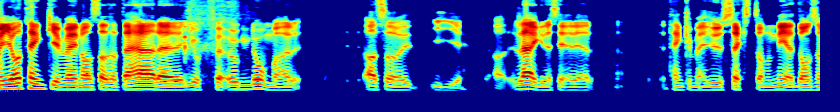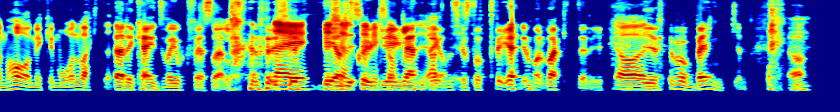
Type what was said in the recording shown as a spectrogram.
men jag tänker mig någonstans att det här är gjort för ungdomar, alltså i lägre serier. Jag tänker mig U16 och ner, de som har mycket målvakter. Ja, det kan ju inte vara gjort för SHL. Nej, det Helt känns ju liksom- ja. om det ska stå tredje målvakter i, Ja, i, på bänken. Ja.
